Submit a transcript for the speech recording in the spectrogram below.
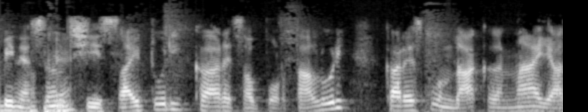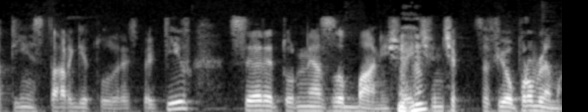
Bine, okay. sunt și site-uri care, sau portaluri care spun dacă n-ai atins targetul respectiv, se returnează banii și aici uh-huh. începe să fie o problemă.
